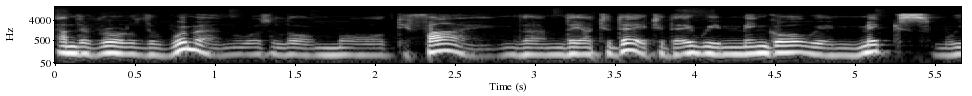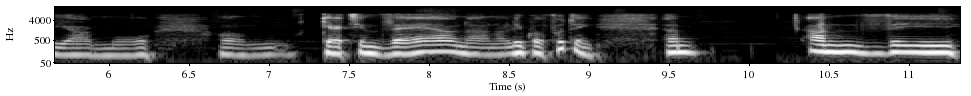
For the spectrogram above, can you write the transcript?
and the role of the woman was a lot more defined than they are today. Today we mingle, we mix, we are more um, getting there on, an equal footing, um, and the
